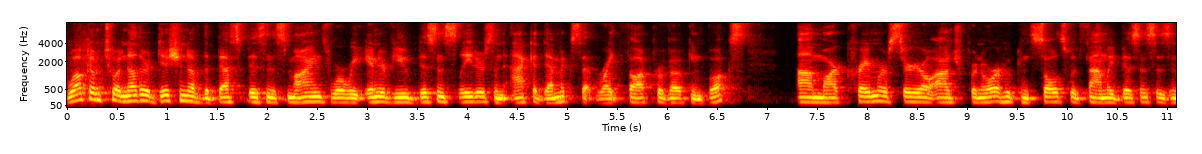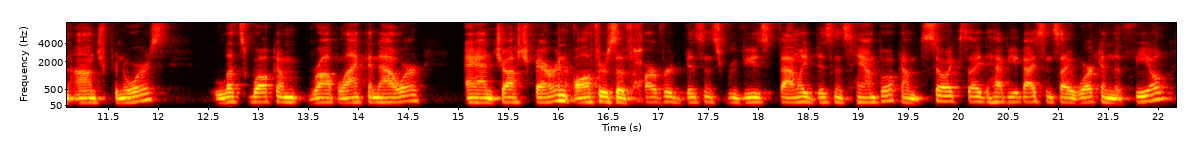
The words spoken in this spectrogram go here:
Welcome to another edition of the Best Business Minds, where we interview business leaders and academics that write thought provoking books. I'm Mark Kramer, serial entrepreneur who consults with family businesses and entrepreneurs. Let's welcome Rob Lachenauer and Josh Baron, authors of Harvard Business Review's Family Business Handbook. I'm so excited to have you guys since I work in the field.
